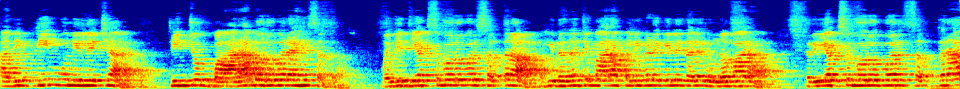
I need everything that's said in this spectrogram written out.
अधिक तीन गुणिले चार तीन चो बारा बरोबर आहे सतरा. म्हणजे एक्स बरोबर सतरा ही धनाचे बारा पलीकडे गेले झाले ऋण बारा. तर एक्स बरोबर सतरा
